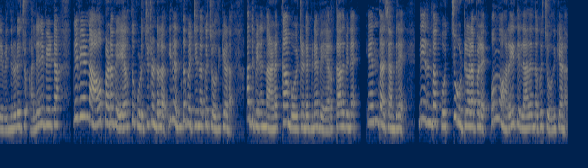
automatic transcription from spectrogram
രവീന്ദ്രനോട് ചോദിച്ചു അല്ല രവിയേട്ട രവീന്ദ്രൻ ആകെപ്പാടെ വേർത്ത് കുളിച്ചിട്ടുണ്ടല്ലോ ഇതെന്ത് പറ്റിയെന്നൊക്കെ ചോദിക്കുകയാണ്. അത് പിന്നെ നടക്കാൻ പോയിട്ടുണ്ട് പിന്നെ വേർക്കാതെ പിന്നെ എന്താ ചന്ദ്രേ നീ ഇതെന്താ കൊച്ചു കുട്ടികളെ പോലെ ഒന്നും അറിയത്തില്ലാതെ എന്നൊക്കെ ചോദിക്കുകയാണ്.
